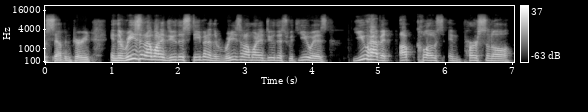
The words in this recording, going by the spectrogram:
07 period. And the reason I want to do this, Stephen, and the reason I want to do this with you is you have an up close and personal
